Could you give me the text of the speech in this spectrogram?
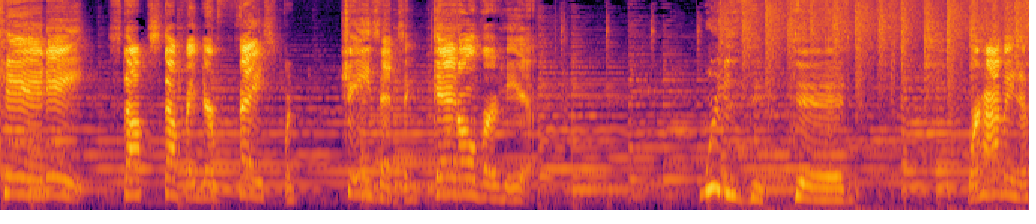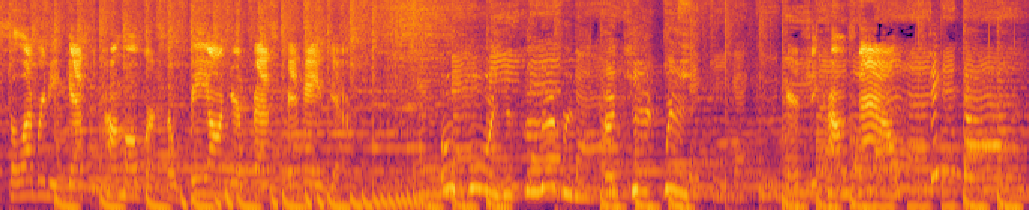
Kitty, stop stuffing your face with Cheez-Its and get over here. What is it, Dad? We're having a celebrity guest come over, so be on your best behavior. Oh boy, a celebrity! I can't wait! Here she comes now. Ding dong.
